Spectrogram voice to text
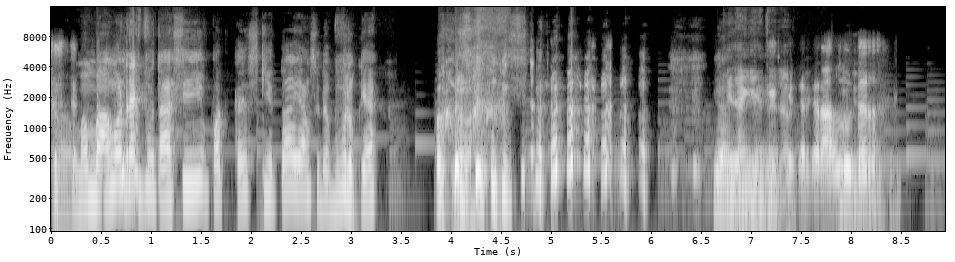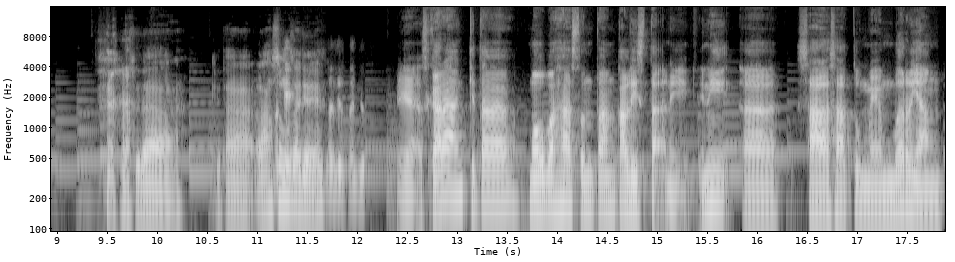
Eh, Membangun reputasi podcast kita yang sudah buruk ya. Loh. Ya, Tidak ya, ya, gitu ya. dong. Gara-gara lu, Oke, Der. Ya sudah, kita langsung Oke, saja ya. Lanjut, lanjut. Ya, sekarang kita mau bahas tentang Kalista nih. Ini eh, salah satu member yang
